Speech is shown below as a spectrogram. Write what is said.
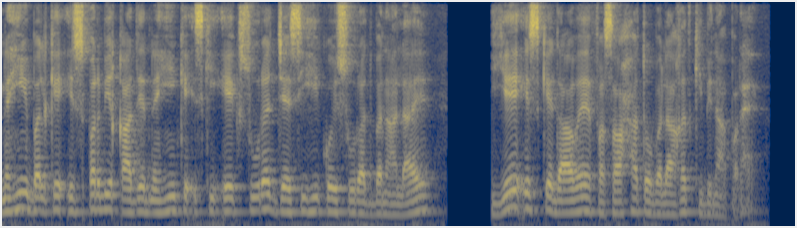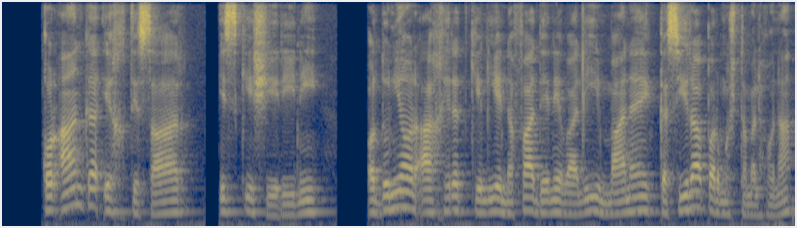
نہیں، بلکہ اس پر بھی قادر نہیں کہ اس کی ایک صورت جیسی ہی کوئی صورت بنا لائے۔ یہ اس کے دعوے فصاحت و بلاغت کی بنا پر ہے۔ قرآن کا اختصار اس کی شیرینی اور دنیا اور آخرت کے لیے نفع دینے والی معنی کثیرہ پر مشتمل ہونا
